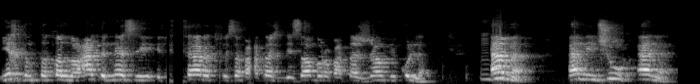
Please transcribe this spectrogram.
يخدم تطلعات الناس اللي ثارت في 17 ديسمبر و14 جانفي كلها. أما أني نشوف أنا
